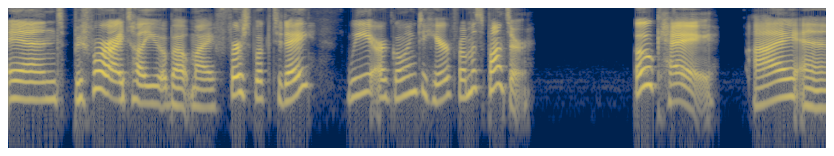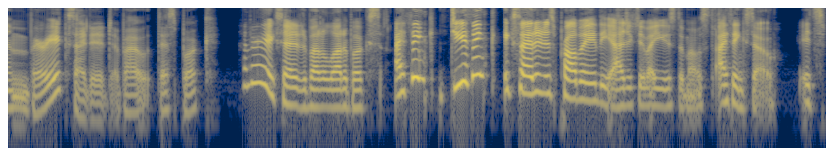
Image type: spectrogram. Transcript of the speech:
And before I tell you about my first book today, we are going to hear from a sponsor. Okay, I am very excited about this book. I'm very excited about a lot of books. I think do you think excited is probably the adjective I use the most? I think so. It's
